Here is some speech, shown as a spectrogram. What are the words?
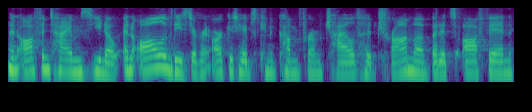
and oftentimes you know and all of these different archetypes can come from childhood trauma but it's often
